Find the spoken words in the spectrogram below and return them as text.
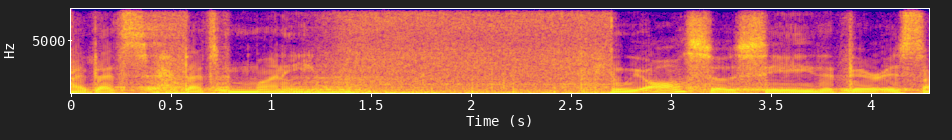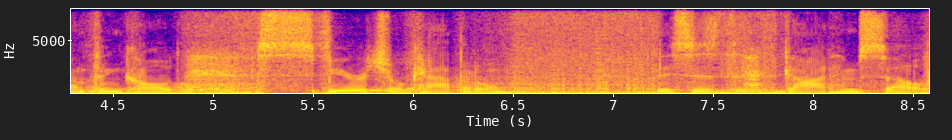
Right, that's, that's money. And we also see that there is something called spiritual capital. This is God himself.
